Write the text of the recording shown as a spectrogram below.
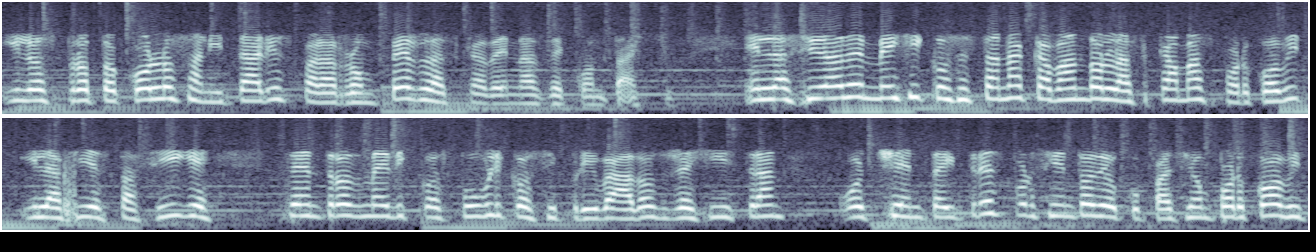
y los protocolos sanitarios para romper las cadenas de contagio. En la Ciudad de México se están acabando las camas por COVID y la fiesta sigue. Centros médicos públicos y privados registran 83% de ocupación por COVID.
